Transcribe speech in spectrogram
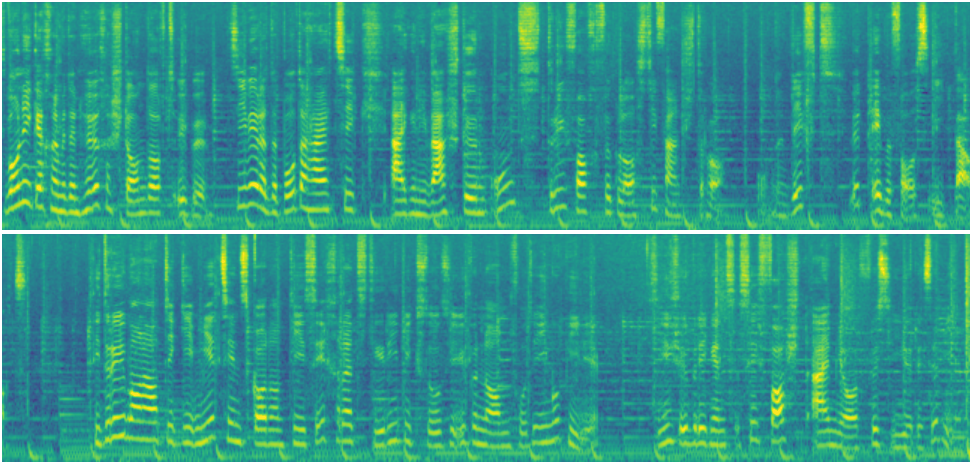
Die Wohnungen kommen den höheren Standard über. Sie werden eine Bodenheizung, eigene Wäschtürme und dreifach verglaste Fenster haben. Und ein Lift wird ebenfalls eingebaut. Die dreimonatige Mietzinsgarantie sichert die reibungslose Übernahme der Immobilie. Sie ist übrigens seit fast einem Jahr für Sie reserviert.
